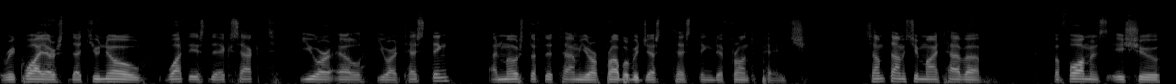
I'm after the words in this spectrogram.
requires that you know what is the exact URL you are testing, and most of the time you're probably just testing the front page. Sometimes you might have a performance issue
